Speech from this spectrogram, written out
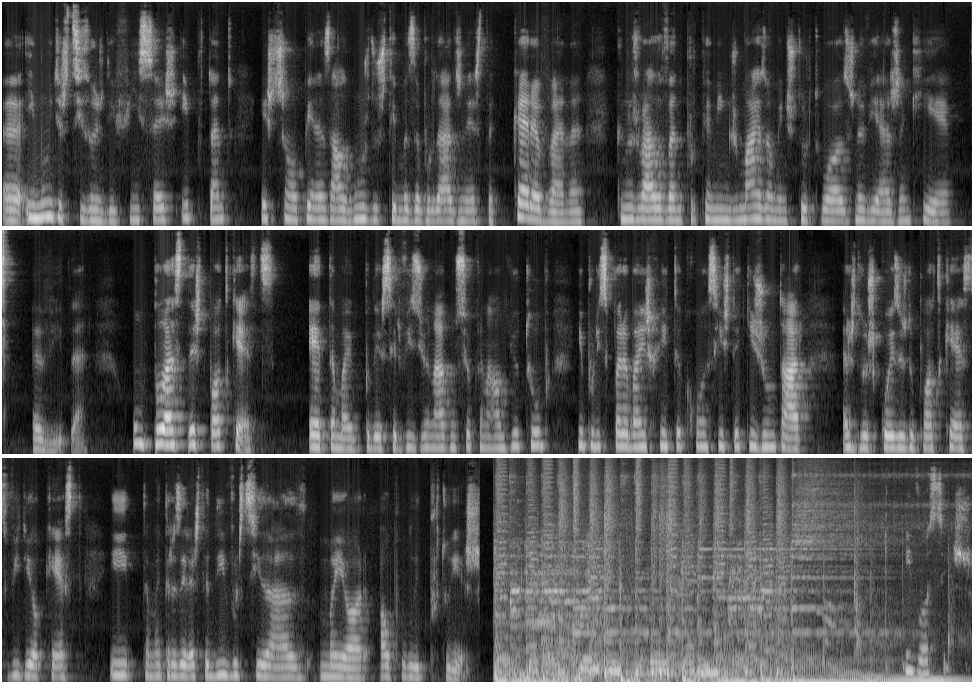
uh, e muitas decisões difíceis, e portanto, estes são apenas alguns dos temas abordados nesta caravana que nos vai levando por caminhos mais ou menos tortuosos na viagem que é a vida. Um plus deste podcast é também poder ser visionado no seu canal de YouTube e por isso parabéns Rita que consiste aqui juntar as duas coisas do podcast, videocast e também trazer esta diversidade maior ao público português. E vocês?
